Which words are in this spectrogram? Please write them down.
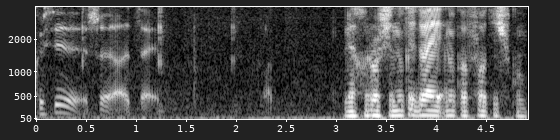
В курсі, що а, це... Бля, хороший, ну-ка давай, ну-ка фоточку.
